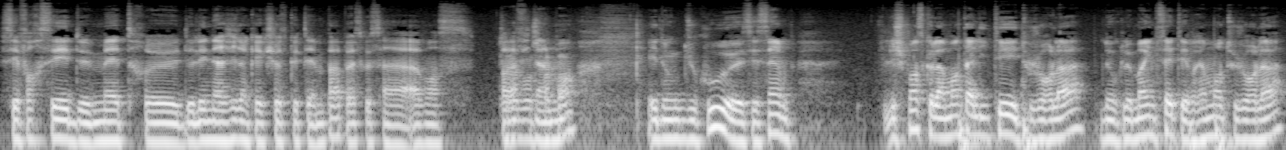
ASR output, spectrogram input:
s'efforcer de mettre euh, de l'énergie dans quelque chose que tu n'aimes pas parce que ça avance pas finalement. Et donc du coup, euh, c'est simple. Je pense que la mentalité est toujours là, donc le mindset est vraiment toujours là.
